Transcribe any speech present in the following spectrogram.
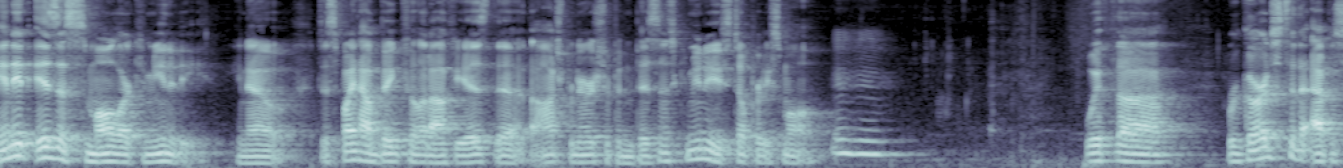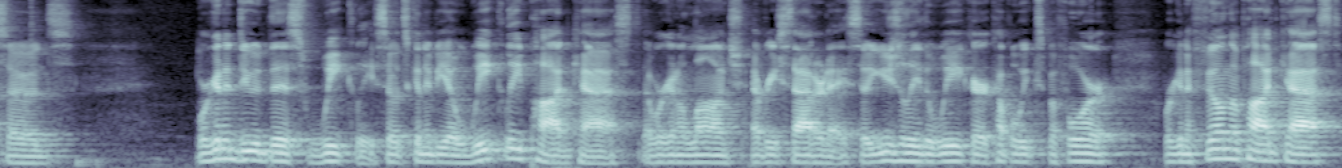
And it is a smaller community. You know, despite how big Philadelphia is, the, the entrepreneurship and business community is still pretty small. With uh, regards to the episodes, we're going to do this weekly. So it's going to be a weekly podcast that we're going to launch every Saturday. So usually the week or a couple weeks before, we're going to film the podcast.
